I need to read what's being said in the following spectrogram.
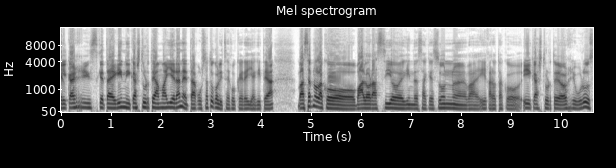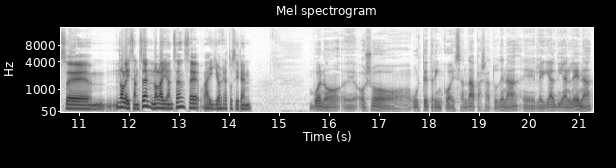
elkarrizketa egin ikasturte amaieran, eta gustatuko litzaiguk ere jakitea, ba, zer nolako balorazio egin dezakezun, e, ba, igarotako ikasturte horri buruz, e, nola izan zen, nola joan zen, ze gai jorretu ziren. Bueno, eh, oso urte trinkoa izan da pasatu dena, eh, legialdian lehena,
